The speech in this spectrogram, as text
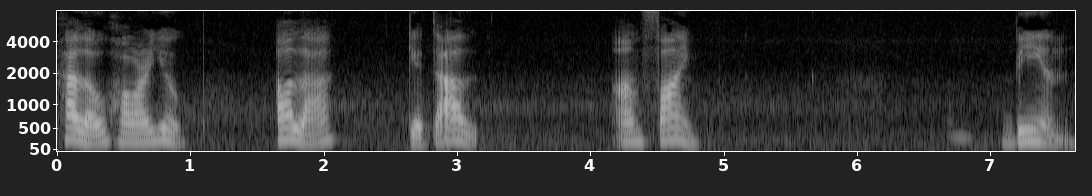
hello, how are you? Hola, ¿qué tal? I'm fine. Bien.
